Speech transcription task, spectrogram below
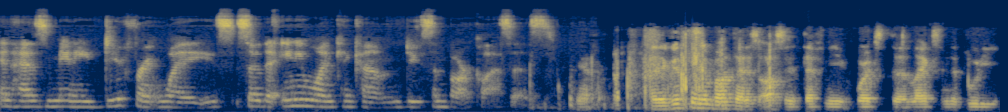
and has many different ways so that anyone can come do some bar classes. Yeah. And the good thing about that is also it definitely works the legs and the booty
